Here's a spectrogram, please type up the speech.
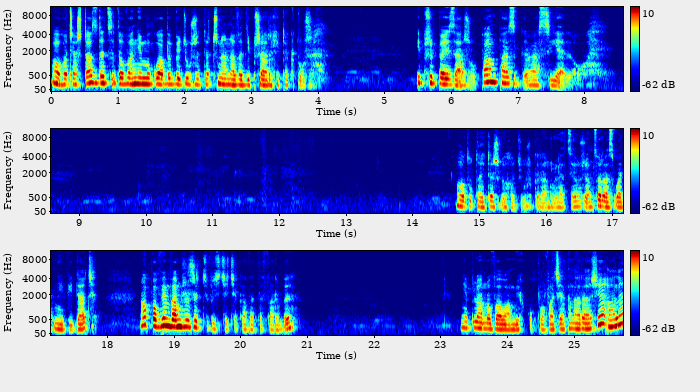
O, chociaż ta zdecydowanie mogłaby być użyteczna nawet i przy architekturze. I przy pejzażu. Pampas Grass Yellow. O, tutaj też wychodzi już granulacja, już ją coraz ładniej widać. No, powiem Wam, że rzeczywiście ciekawe te farby. Nie planowałam ich kupować jak na razie, ale,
